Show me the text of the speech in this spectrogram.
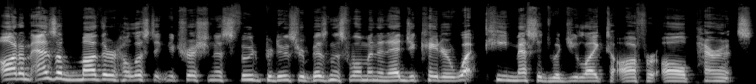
Autumn, as a mother, holistic nutritionist, food producer, businesswoman, and educator, what key message would you like to offer all parents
